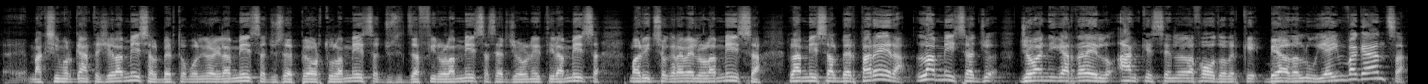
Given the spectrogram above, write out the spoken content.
eh, Maximo Morgante ce l'ha messa, Alberto Polinori l'ha messa, Giuseppe Ortu l'ha messa, Giuseppe Zaffiro l'ha messa, Sergio Lonetti l'ha messa, Maurizio Caravello l'ha messa, l'ha messa Albert Parera, l'ha messa Gio- Giovanni Cardarello, anche se nella foto perché beata lui è in vacanza.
